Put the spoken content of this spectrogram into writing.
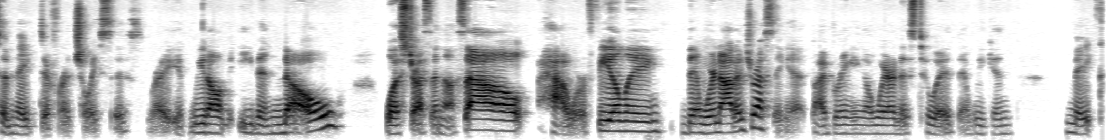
to make different choices, right? If we don't even know what's stressing us out, how we're feeling, then we're not addressing it. By bringing awareness to it, then we can make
